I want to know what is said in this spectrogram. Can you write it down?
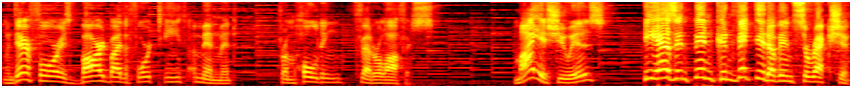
and therefore is barred by the 14th Amendment from holding federal office. My issue is he hasn't been convicted of insurrection.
